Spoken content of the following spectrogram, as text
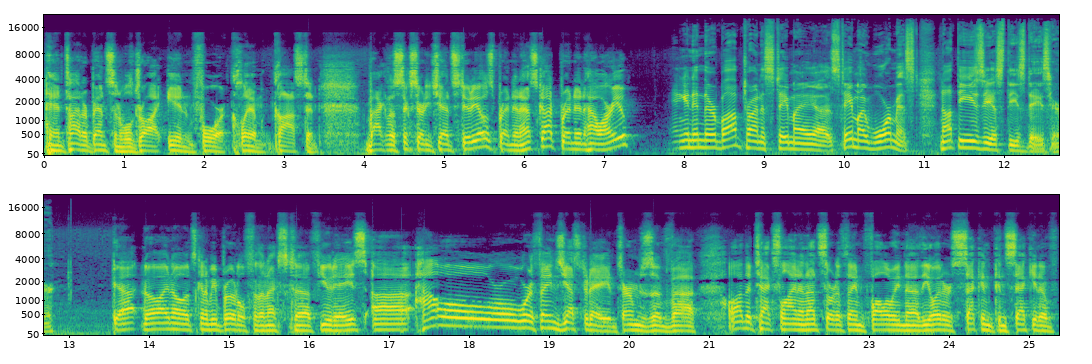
And Tyler Benson will draw in for Klim Kostin. Back in the 630 CHED Studios, Brendan Escott. Brendan, how are you? Hanging in there, Bob. Trying to stay my uh, stay my warmest. Not the easiest these days here. Yeah, no, I know it's going to be brutal for the next uh, few days. Uh, how were things yesterday in terms of uh, on the text line and that sort of thing following uh, the Oilers' second consecutive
